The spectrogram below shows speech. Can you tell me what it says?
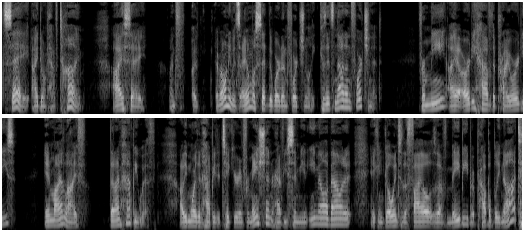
say I don't have time. I say I, won't even say I almost said the word unfortunately because it's not unfortunate. For me, I already have the priorities in my life that I'm happy with. I'll be more than happy to take your information or have you send me an email about it. It can go into the files of maybe, but probably not.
